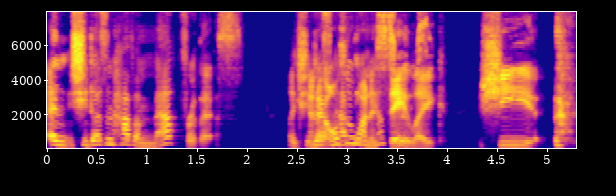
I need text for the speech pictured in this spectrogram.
and she doesn't have a map for this like she and I also want to say like she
